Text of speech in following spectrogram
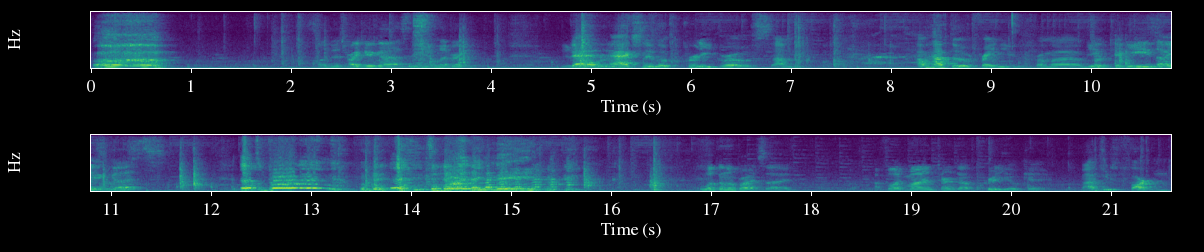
so this right here, guys, is your liver. that actually looks pretty gross. I'm. I'll have to refrain you from uh. These, from taking these are your guts. It's burning. it's burning me. Look on the bright side. I feel like mine turned out pretty okay. Mine keeps farting.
